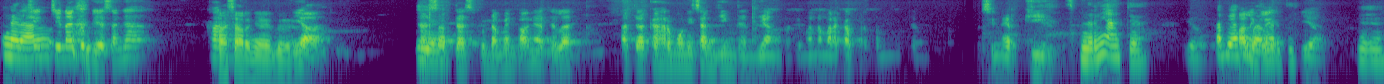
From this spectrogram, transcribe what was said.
Nggak Kan tahu. Ci- Cina itu biasanya kan Kasarnya itu. Iya. Iya. Dasar das fundamentalnya adalah ada keharmonisan yin dan yang bagaimana mereka bertemu dan bersinergi. Sebenarnya ada. Iya. Tapi aku nggak ngerti. Iya. Mm-mm.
